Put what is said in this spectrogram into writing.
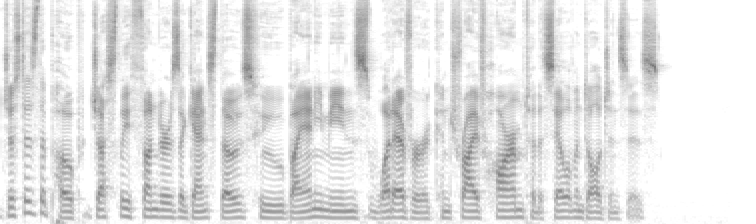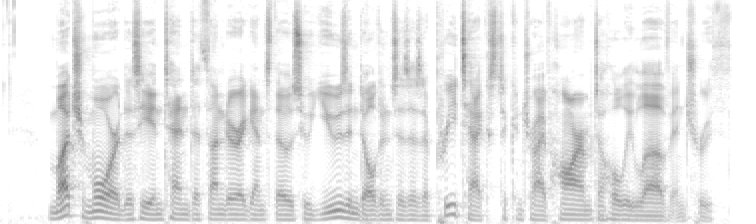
just as the Pope justly thunders against those who, by any means whatever, contrive harm to the sale of indulgences. Much more does he intend to thunder against those who use indulgences as a pretext to contrive harm to holy love and truth.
